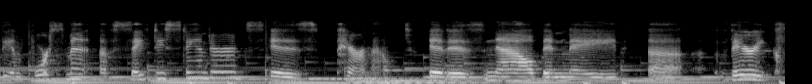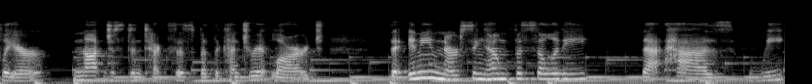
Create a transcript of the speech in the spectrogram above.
the enforcement of safety standards is paramount. It has now been made uh, very clear, not just in Texas, but the country at large, that any nursing home facility that has weak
